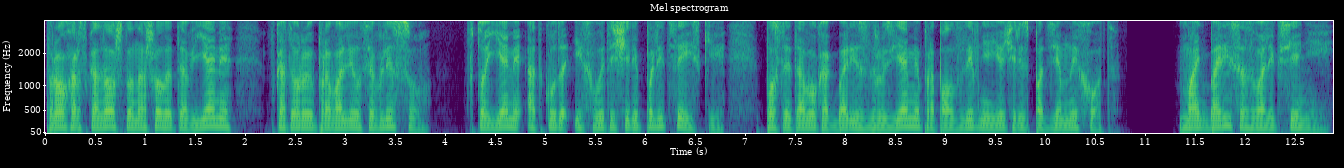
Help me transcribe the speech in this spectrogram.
Прохор сказал, что нашел это в яме, в которую провалился в лесу в той яме, откуда их вытащили полицейские, после того, как Борис с друзьями проползли в нее через подземный ход. Мать Бориса звали Ксенией,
